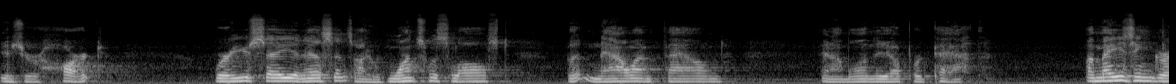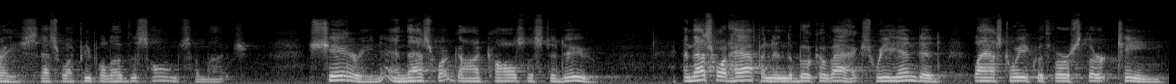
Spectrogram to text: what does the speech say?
is your heart, where you say, in essence, I once was lost, but now I'm found and I'm on the upward path. Amazing grace. That's why people love the song so much. Sharing, and that's what God calls us to do. And that's what happened in the book of Acts. We ended last week with verse 13.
